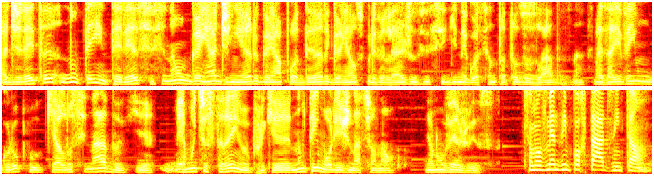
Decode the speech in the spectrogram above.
A direita não tem interesse senão ganhar dinheiro, ganhar poder, ganhar os privilégios e seguir negociando para todos os lados, né? Mas aí vem um grupo que é alucinado, que é muito estranho, porque não tem uma origem nacional. Eu não vejo isso. São movimentos importados, então.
